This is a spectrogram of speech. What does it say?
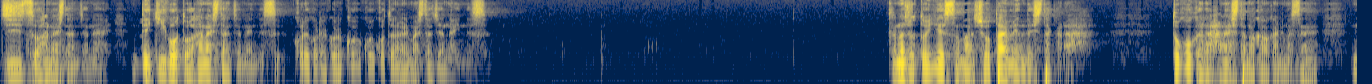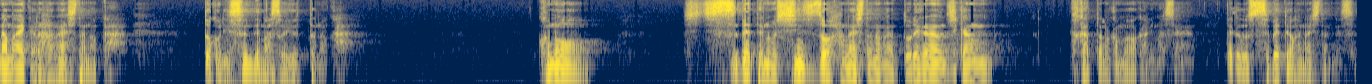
事実を話したんじゃない。出来事を話したんじゃないんです。これこれこれこういうことになりましたじゃないんです。彼女とイエス様は初対面でしたからどこから話したのか分かりません。名前から話したのかどこに住んでますと言ったのか。この全ての真実を話したのがどれぐらいの時間かかったのかも分かりません。だけど全てを話したんです。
